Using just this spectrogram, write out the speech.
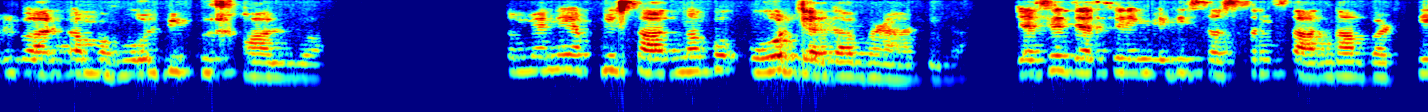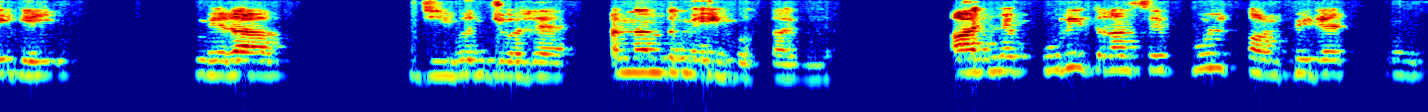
परिवार का माहौल भी खुशहाल हुआ। तो मैंने अपनी साधना को और ज़्यादा बढ़ा दिया। जैसे जैसे मेरी सत्संग साधना बढ़ती गई, मेरा जीवन जो है आनंदमय होता गया। आज मैं पूरी तरह से फुल कॉन्फिडेंट हूँ।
